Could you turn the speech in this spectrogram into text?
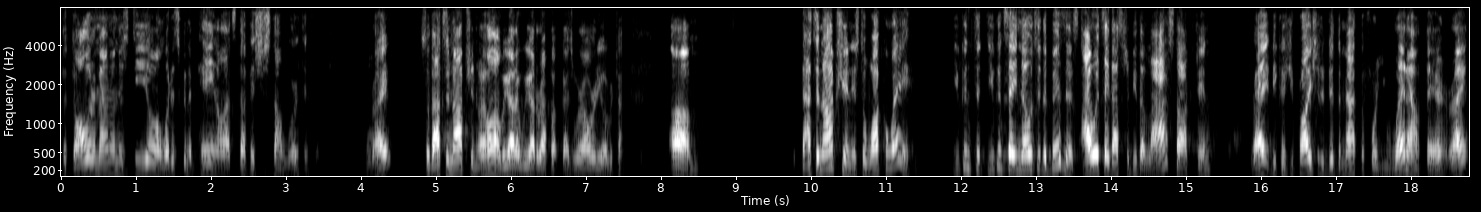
the dollar amount on this deal and what it's gonna pay and all that stuff, it's just not worth it for me, right? So that's an option. Right, Hold on, we gotta, we gotta wrap up, guys. We're already over time. Um, that's an option is to walk away. You can, you can say no to the business. I would say that should be the last option, right? Because you probably should have did the math before you went out there, right?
